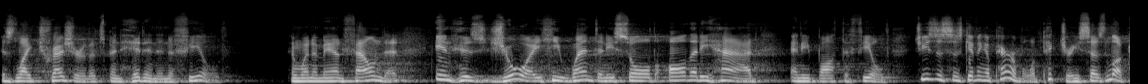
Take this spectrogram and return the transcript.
is like treasure that's been hidden in a field. And when a man found it, in his joy, he went and he sold all that he had and he bought the field. Jesus is giving a parable, a picture. He says, Look,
